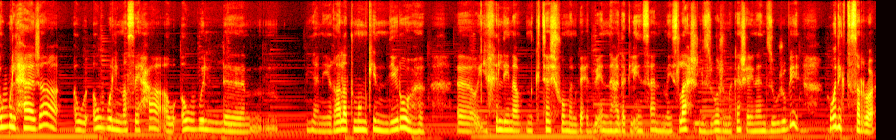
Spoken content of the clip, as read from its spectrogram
أول حاجة أو أول نصيحة أو أول يعني غلط ممكن نديروه آه، يخلينا نكتشفوا من بعد بأن هذاك الإنسان ما يصلحش للزواج وما كانش علينا نتزوجوا به هو ديك التسرع.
